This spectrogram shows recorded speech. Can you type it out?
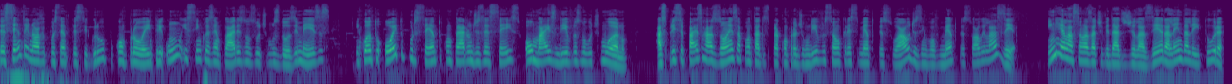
69% desse grupo comprou entre 1 e 5 exemplares nos últimos 12 meses, enquanto 8% compraram 16 ou mais livros no último ano. As principais razões apontadas para a compra de um livro são o crescimento pessoal, desenvolvimento pessoal e lazer. Em relação às atividades de lazer, além da leitura,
